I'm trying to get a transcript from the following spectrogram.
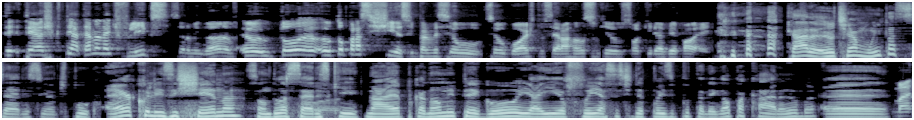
Tem, tem, acho que tem até na Netflix, se eu não me engano. Eu tô, eu tô pra assistir, assim, pra ver se eu, se eu gosto, se era ranço que eu só queria ver Power Cara, eu tinha muita série, assim, ó, tipo, Hércules e Xena são duas séries que na época não me pegou e aí eu fui assistir depois e puta, legal pra caramba. É... Mas,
